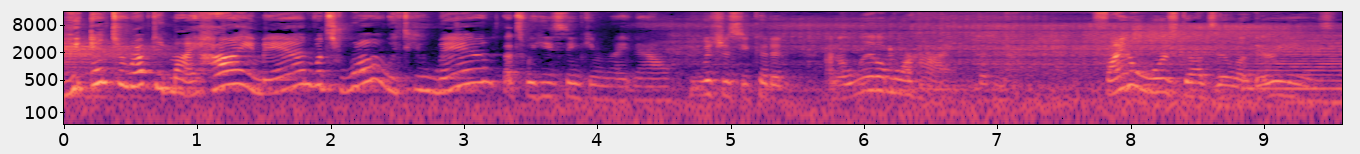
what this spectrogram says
You interrupted my high, man. What's wrong with you, man? That's what he's thinking right now. He wishes he could have gone a little more high. Final Wars Godzilla, there he is.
